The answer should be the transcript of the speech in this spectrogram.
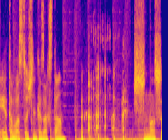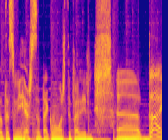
это Восточный Казахстан. Ну, что ты смеешься, так вы можете поверить. Э, да,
